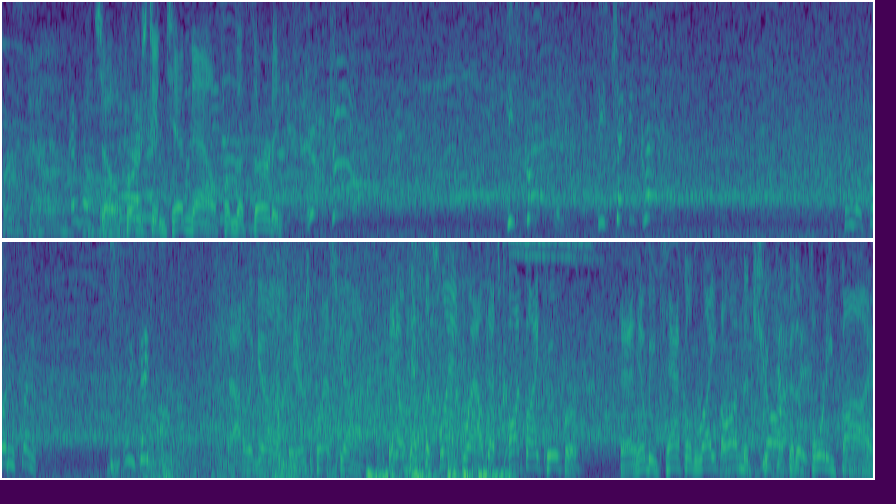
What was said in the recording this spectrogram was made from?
First down. So first and 10 now from the 30. Here I come. He's crashing. He's checking crash. Here we go, 47. 46. Out of the gun. Here's Prescott. And he'll hit the slant route. That's caught by Cooper. And he'll be tackled right on the chalk of the 45.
